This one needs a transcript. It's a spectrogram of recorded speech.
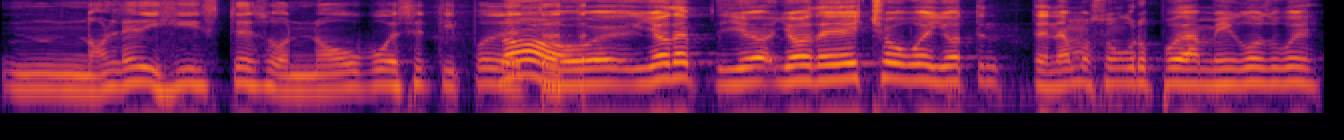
no le dijiste o no hubo ese tipo de. No, güey, yo de, yo, yo de hecho, güey, yo ten- tenemos un grupo de amigos, güey.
